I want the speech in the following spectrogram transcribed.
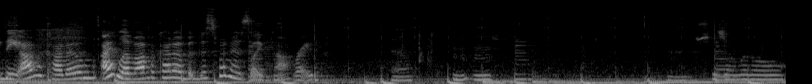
the avocado, I love avocado, but this one is like not ripe. No. Mm-mm. Mm. She's a little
